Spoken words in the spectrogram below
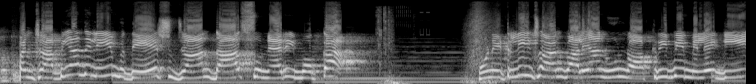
ਪੰਜਾਬੀਆਂ ਦੇ ਲਈ ਵਿਦੇਸ਼ ਜਾਣ ਦਾ ਸੁਨਹਿਰੀ ਮੌਕਾ। ਹੁਣ ਇਟਲੀ ਜਾਣ ਵਾਲਿਆਂ ਨੂੰ ਨੌਕਰੀ ਵੀ ਮਿਲੇਗੀ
